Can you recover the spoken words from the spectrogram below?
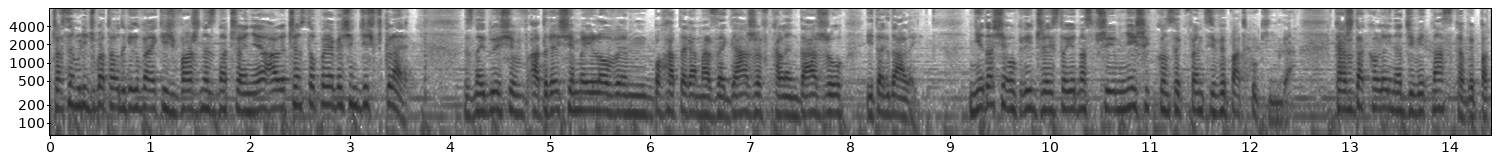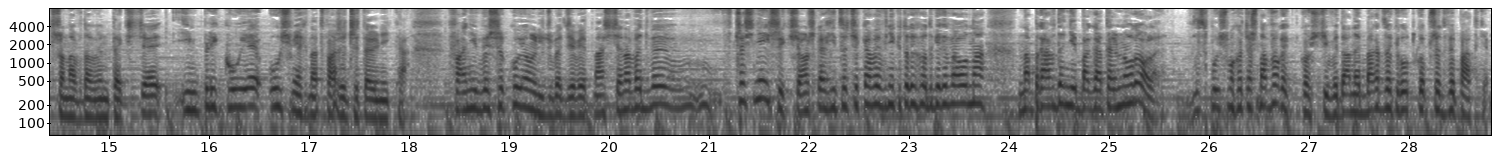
Czasem liczba ta odgrywa jakieś ważne znaczenie, ale często pojawia się gdzieś w tle. Znajduje się w adresie mailowym bohatera na zegarze, w kalendarzu itd. Nie da się ukryć, że jest to jedna z przyjemniejszych konsekwencji wypadku Kinga. Każda kolejna dziewiętnastka wypatrzona w nowym tekście implikuje uśmiech na twarzy czytelnika. Fani wyszukują liczbę 19 nawet we wcześniejszych książkach i co ciekawe w niektórych odgrywało na naprawdę niebagatelną rolę. Spójrzmy chociaż na worek kości wydany bardzo krótko przed wypadkiem.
